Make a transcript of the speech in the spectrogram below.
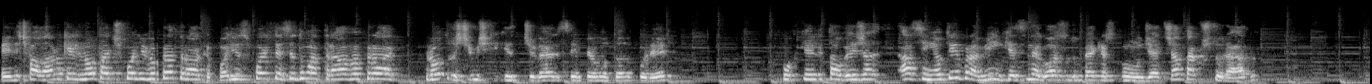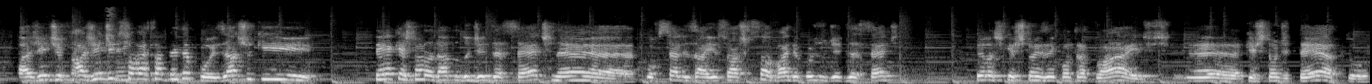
Eles falaram que ele não está disponível para troca. Por isso pode ter sido uma trava para outros times que estivessem perguntando por ele. Porque ele talvez já. Assim, eu tenho para mim que esse negócio do Packers com o Jets já está costurado. A gente, a gente só vai saber depois. Acho que tem a questão da data do dia 17, né? Oficializar isso, eu acho que só vai depois do dia 17 pelas questões aí contratuais, é, questão de teto.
